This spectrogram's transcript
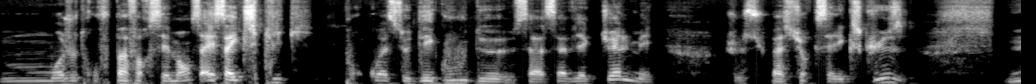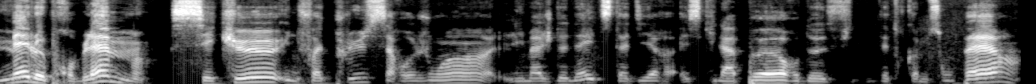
Moi, je trouve pas forcément. Ça, et ça explique pourquoi ce dégoût de sa, vie actuelle, mais je suis pas sûr que ça l'excuse. Mais le problème, c'est que une fois de plus, ça rejoint l'image de Nate, c'est-à-dire est-ce qu'il a peur d'être comme son père?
